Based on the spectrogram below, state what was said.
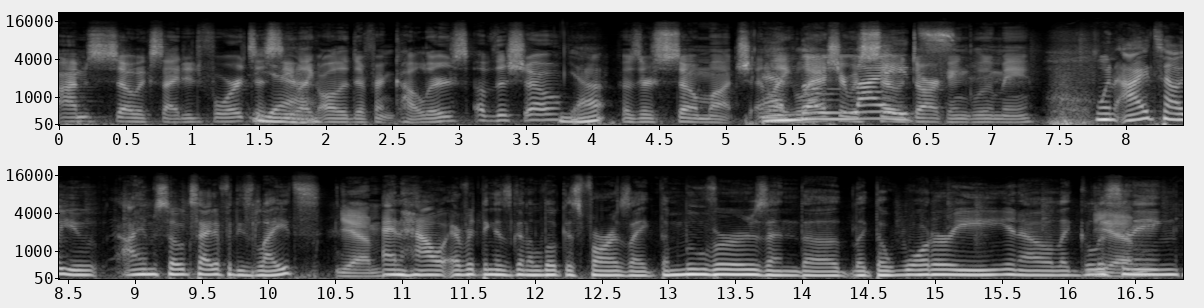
I'm so excited for to see like all the different colors of the show. Yeah, because there's so much. And, And like last year was so dark and gloomy. When I tell you I am so excited for these lights Yeah, and how everything is gonna look as far as like the movers and the like the watery, you know, like glistening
